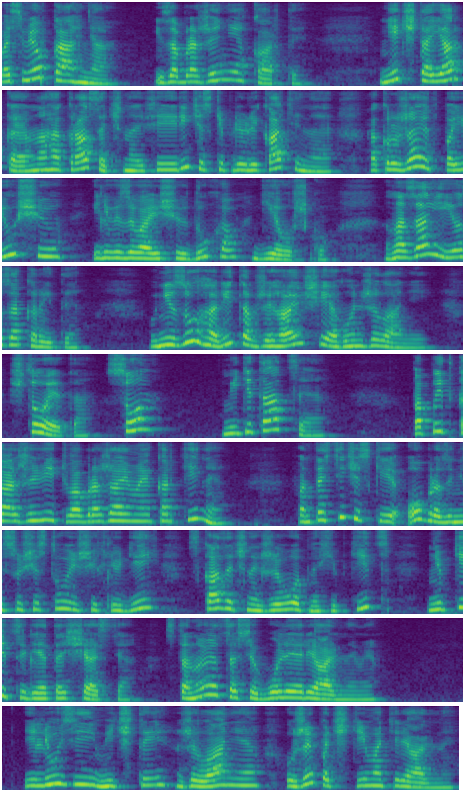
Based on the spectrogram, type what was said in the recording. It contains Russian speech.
Восьмерка огня. Изображение карты. Нечто яркое, многокрасочное, феерически привлекательное окружает поющую или вызывающую духов девушку. Глаза ее закрыты. Внизу горит обжигающий огонь желаний. Что это? Сон? Медитация? Попытка оживить воображаемые картины? Фантастические образы несуществующих людей, сказочных животных и птиц, не птицы ли это счастье, становятся все более реальными. Иллюзии, мечты, желания уже почти материальны.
